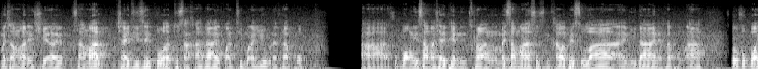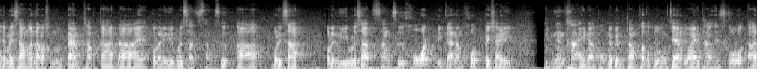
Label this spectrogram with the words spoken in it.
ไม่สามารถเอ็กชแนอะไรสามารถใช้ที่เซ็โกโรตัสทุกสาขาได้ก่อนที่หมดอายุนะครับผมคูปองนี้สามารถใช้ได้เพียงหนึ่งครั้ง ไม่สามารถซื้อสินค้าประเภทสุราอันนี้ได้นะครับผมอ่าส่วนคูปองจะไม่สามารถนำมาคำนวณแต้มขับการ์ดได้ กรณีบริษัทสั่งซื้ออ่าบริษัท กรณีบริษัทสั่งซื้อโค้ดมีการนำโค้ดไปใช้ผิดเงื่อนไขนะผมไม่เป็นตามข้อตกลงแจ้งไว้ทาง Tesco Lotus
